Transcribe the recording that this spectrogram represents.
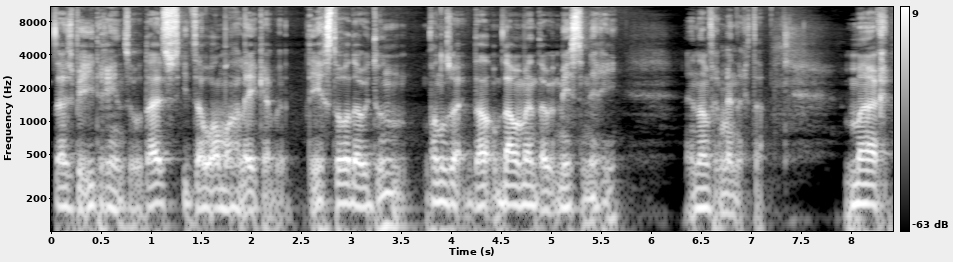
Dat is bij iedereen zo. Dat is iets dat we allemaal gelijk hebben. Het eerste wat we doen, van ons, op dat moment hebben we het meeste energie. En dan vermindert dat. Maar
